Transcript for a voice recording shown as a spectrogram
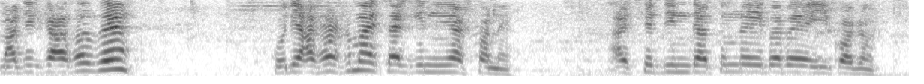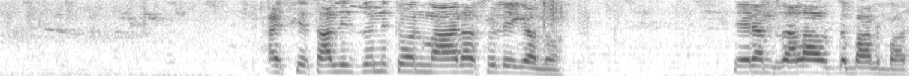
মাটির কাজ আছে। করে আসার সময় চালকে নিয়ে আসবা না। আজকের দিনটা তোমরা এইভাবে ই করো। আজকে চালির জন্য তোমার মায়েরা চলে গেল। এরম জ্বালা হতো বারবার।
